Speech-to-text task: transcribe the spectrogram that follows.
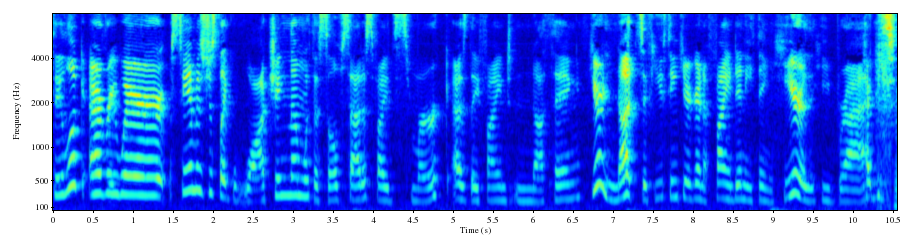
They look everywhere. Sam is just like watching them with a self satisfied smirk as they find nothing. You're nuts if you think you're gonna find anything here, he bragged.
